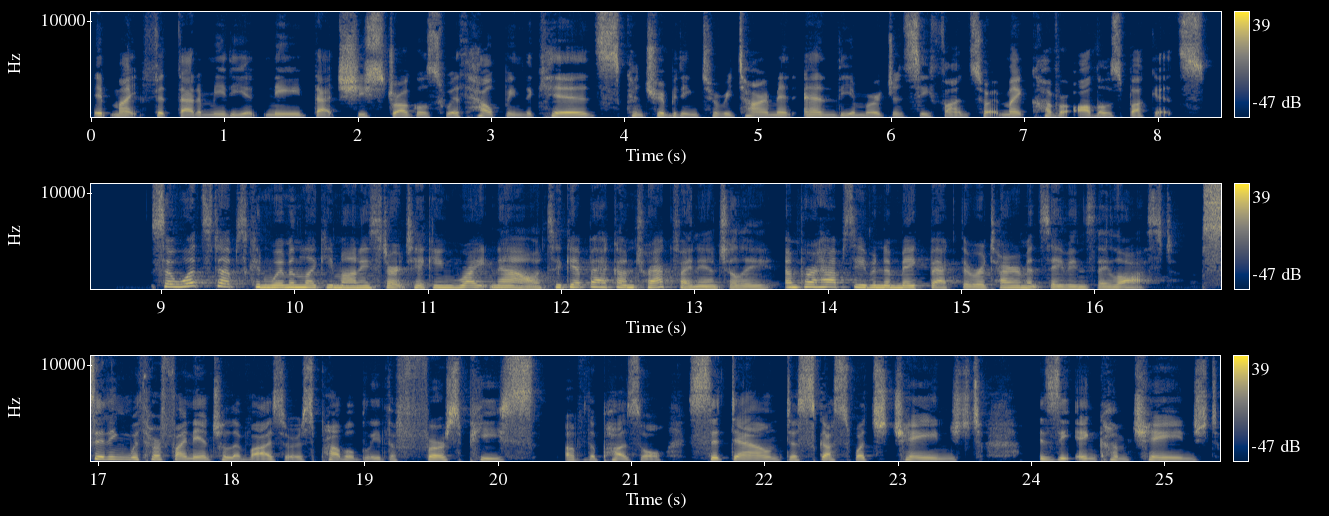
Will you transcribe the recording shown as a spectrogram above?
It might fit that immediate need that she struggles with helping the kids, contributing to retirement and the emergency fund. So it might cover all those buckets. So, what steps can women like Imani start taking right now to get back on track financially and perhaps even to make back the retirement savings they lost? Sitting with her financial advisor is probably the first piece of the puzzle. Sit down, discuss what's changed. Is the income changed?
